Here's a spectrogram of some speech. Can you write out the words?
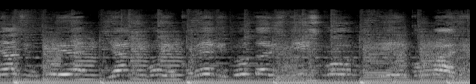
ja dziękuję, jak i moje kolegi tutaj z Mińsku i kompania.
